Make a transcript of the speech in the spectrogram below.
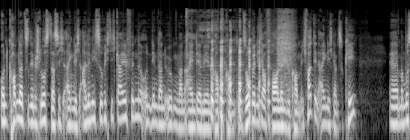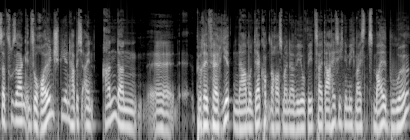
Und komme dann zu dem Schluss, dass ich eigentlich alle nicht so richtig geil finde und nehme dann irgendwann einen, der mir in den Kopf kommt. Und so bin ich auf Fallen gekommen. Ich fand den eigentlich ganz okay. Äh, man muss dazu sagen, in so Rollenspielen habe ich einen anderen äh, präferierten Namen und der kommt noch aus meiner WoW-Zeit. Da heiße ich nämlich meistens Malbur,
